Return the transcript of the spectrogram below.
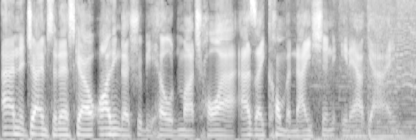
and James Tedesco, I think they should be held much higher as a combination in our game.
